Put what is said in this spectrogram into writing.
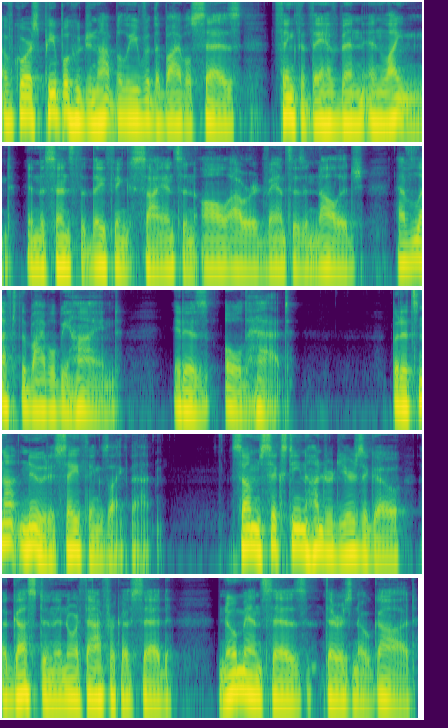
Of course, people who do not believe what the Bible says think that they have been enlightened in the sense that they think science and all our advances in knowledge have left the Bible behind. It is old hat. But it's not new to say things like that. Some 1600 years ago, Augustine in North Africa said, No man says there is no God,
